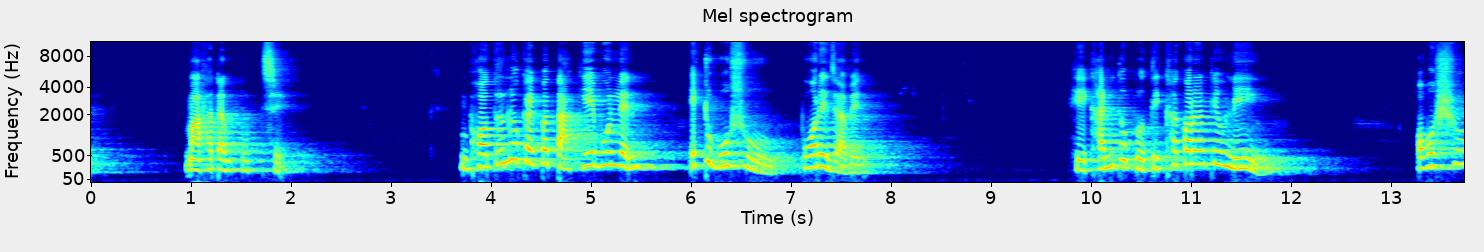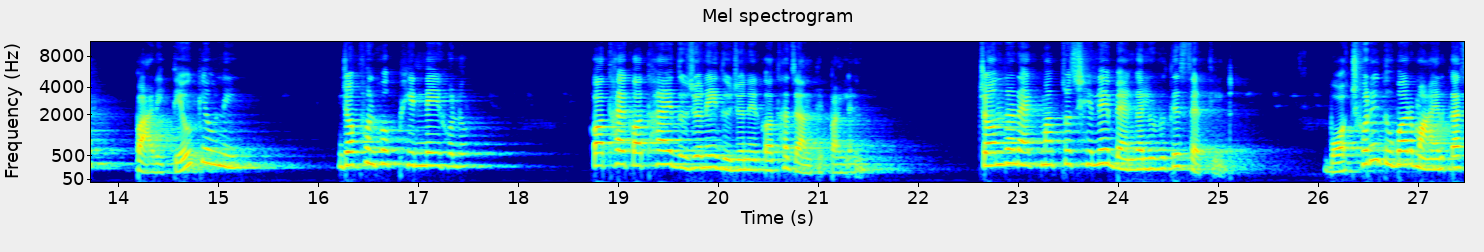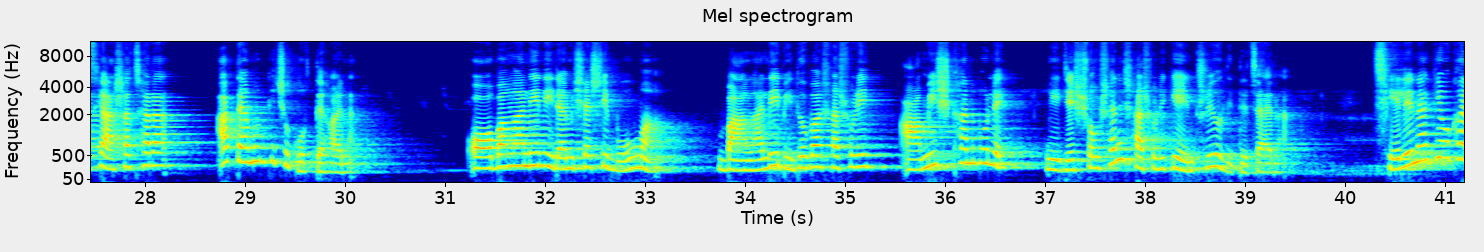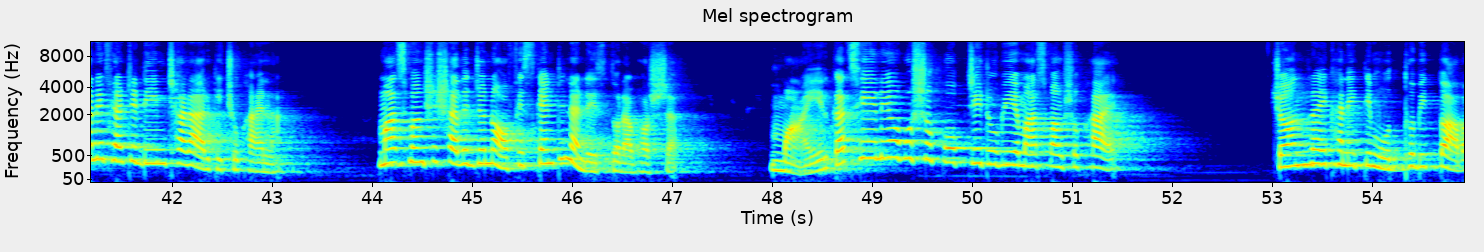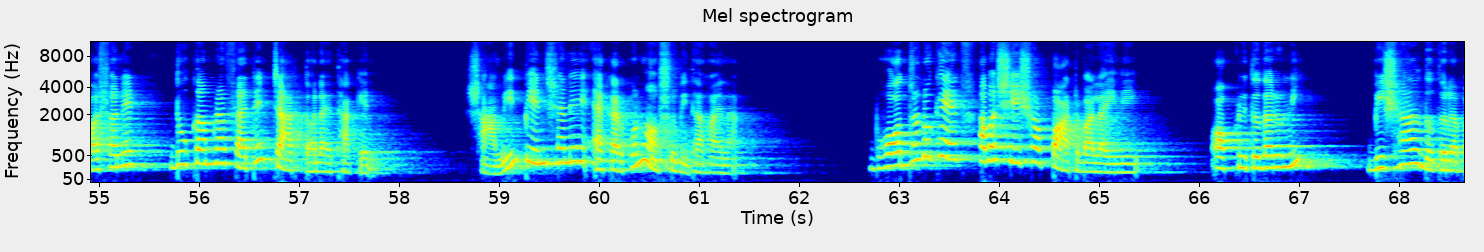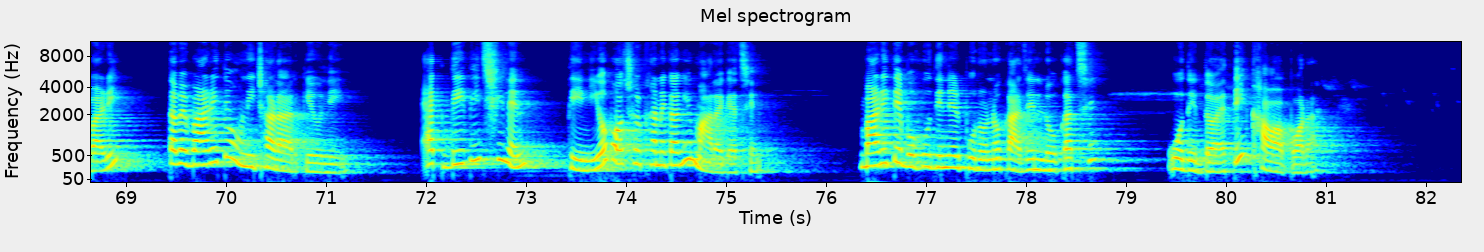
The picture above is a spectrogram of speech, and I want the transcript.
মাথাটা ঘুরছে। ভদ্রলোক একবার তাকিয়ে বললেন, একটু বসুন, পরে যাবেন। এখানে তো প্রতীক্ষা করার কেউ নেই। অবশ্য বাড়িতেও কেউ নেই। যখন হোক ফিরলেই হলো। কথায় কথায় দুজনেই দুজনের কথা জানতে পারলেন। চন্দ্রার একমাত্র ছেলে বেঙ্গালুরুতে সেটেলড। বছরে দুবার মায়ের কাছে আসা ছাড়া আর তেমন কিছু করতে হয় না। অবাঙালি নিরামিষাসী বৌমা, বাঙালি বিধবা শাশুড়ি আমিষ খান বলে নিজের সংসারে শাশুড়িকে এন্ট্রিও দিতে চায় না। ছেলে নাকি ওখানে ফ্ল্যাটে ডিম ছাড়া আর কিছু খায় না। মাছ মাংসের স্বাদের জন্য অফিস ক্যান্টিন আর রেস্তোরাঁ ভরসা। মায়ের কাছে এলে অবশ্য কবজি ডুবিয়ে মাছ মাংস খায়। চন্দ্রা এখানে একটি মধ্যবিত্ত আবাসনের দু কামরা ফ্ল্যাটের চারতলায় থাকেন। স্বামীর পেনশনে একার কোনো অসুবিধা হয় না। ভদ্রলোকের আবার সেসব পাটবালাই নেই। অকৃতদার উনি বিশাল দোতলা বাড়ি, তবে বাড়িতে উনি ছাড়া আর কেউ নেই। এক দিদি ছিলেন, তিনিও বছরখানেক আগে মারা গেছেন। বাড়িতে বহুদিনের পুরনো কাজের লোক আছে, ওদের দয়াতেই খাওয়া পড়া।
